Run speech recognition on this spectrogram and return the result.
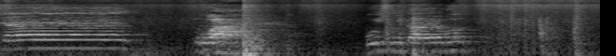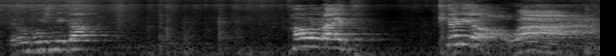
짠. 우와 보이십니까 여러분? 여러분 보이십니까? 파워라이프 캐리어 와.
